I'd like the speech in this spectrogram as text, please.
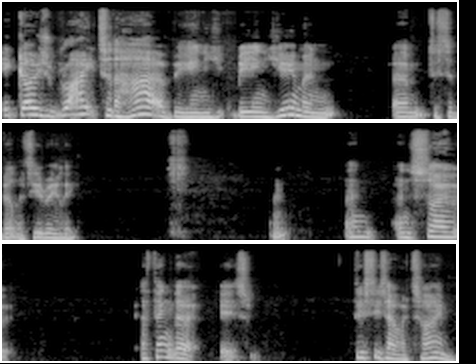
it goes right to the heart of being being human um, disability really and and and so I think that it's this is our time.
